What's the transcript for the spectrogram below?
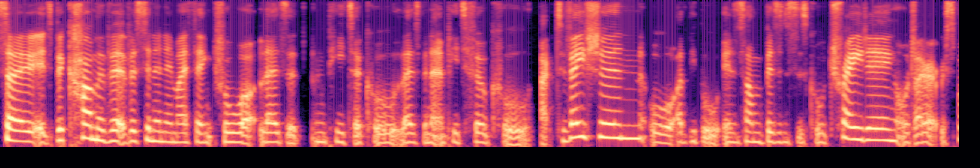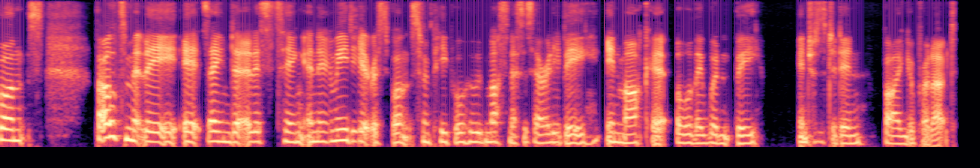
So it's become a bit of a synonym, I think, for what Les and Peter call, Les Binet and Peter Field call activation, or other people in some businesses call trading or direct response. But ultimately, it's aimed at eliciting an immediate response from people who must necessarily be in market or they wouldn't be interested in buying your product.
